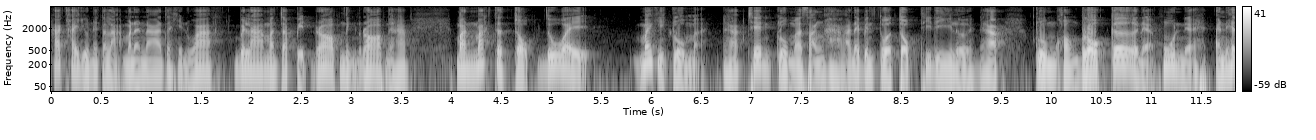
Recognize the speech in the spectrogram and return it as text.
ถ้าใครอยู่ในตลาดมานานๆจะเห็นว่าเวลามันจะปิดรอบ 1 รอบนะครับ มันมักจะจบด้วยไม่กี่กลุ่มนะครับ เช่นกลุ่มอสังหาเนี่ยเป็นตัวจบที่ดีเลยนะครับ กลุ่มของโบรกเกอร์เนี่ยหุ้นเนี่ยอันนี้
